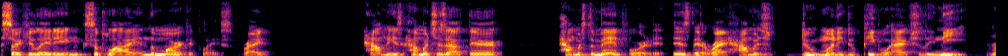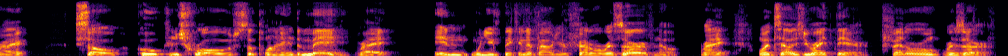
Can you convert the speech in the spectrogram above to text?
circulating supply in the marketplace, right? How many, how much is out there? How much demand for it is there, right? How much do money do people actually need? right? So who controls supply and demand, right? In when you're thinking about your Federal Reserve note, right? What well, tells you right there, Federal Reserve,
